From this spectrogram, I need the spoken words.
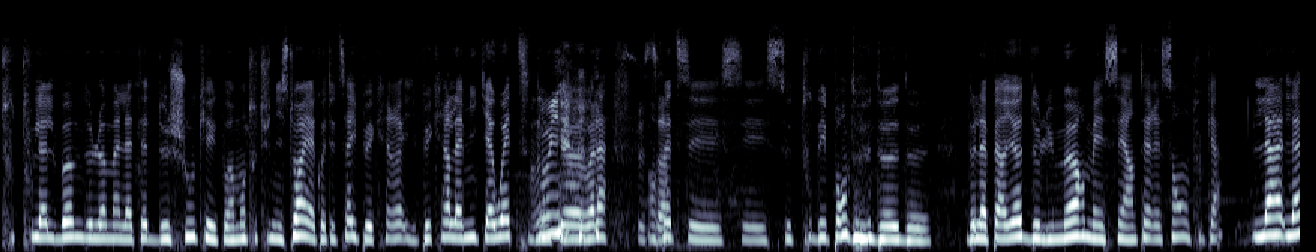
tout, tout l'album de l'homme à la tête de chou, qui est vraiment toute une histoire. Et à côté de ça, il peut écrire, il peut écrire l'ami Cahouette. Donc Oui. euh, voilà. En ça. fait, c'est, c'est, c'est- tout dépend de, de, de, de la période, de l'humeur, mais c'est intéressant en tout cas. Là, là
